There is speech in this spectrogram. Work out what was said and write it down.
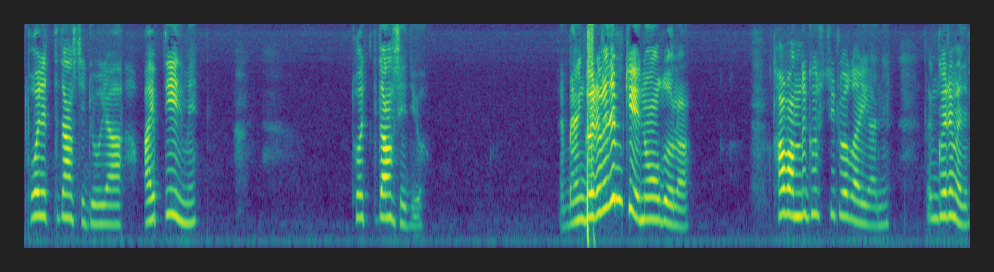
tuvalette dans ediyor ya. Ayıp değil mi? Tuvalette dans ediyor. Ben göremedim ki ne olduğunu. Tavanda gösteriyorlar yani. Ben göremedim.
